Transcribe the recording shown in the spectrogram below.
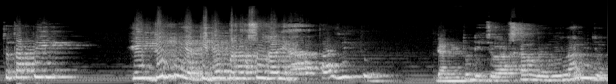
tetapi hidupnya tidak berasal dari harta itu dan itu dijelaskan lebih lanjut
